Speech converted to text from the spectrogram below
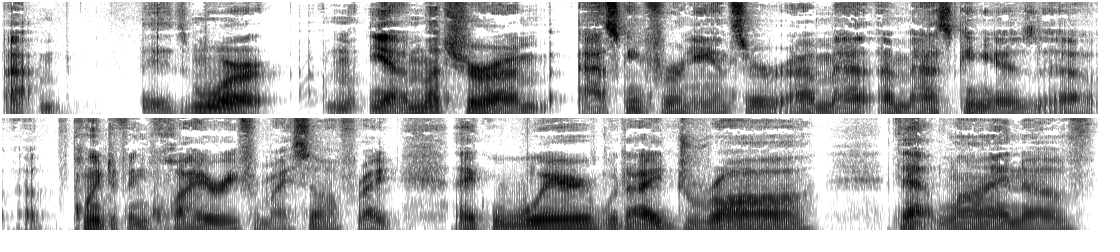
um, it's more yeah i'm not sure i'm asking for an answer i'm, a, I'm asking as a, a point of inquiry for myself right like where would i draw that line of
